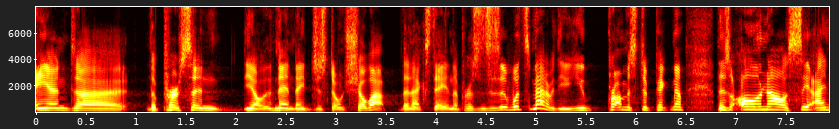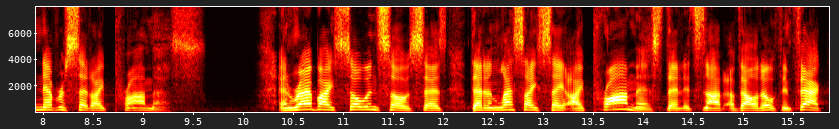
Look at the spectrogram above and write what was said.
And uh, the person, you know, and then they just don't show up the next day. And the person says, What's the matter with you? You promised to pick me up. There's, Oh, no, see, I never said I promise. And Rabbi so and so says that unless I say I promise, that it's not a valid oath. In fact,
